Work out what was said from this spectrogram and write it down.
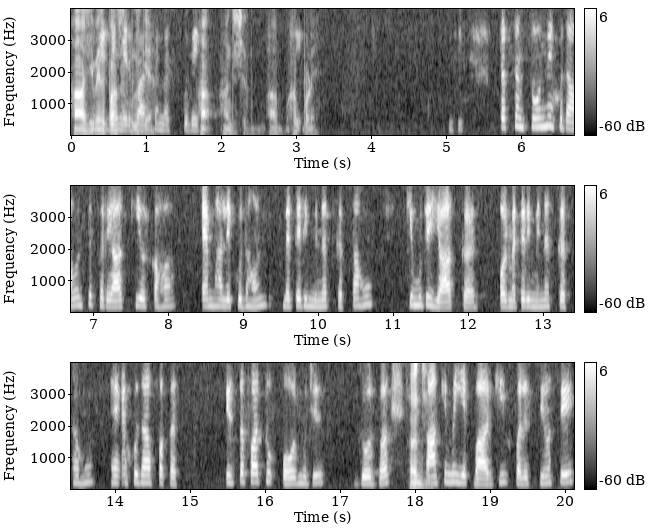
हाँ जी मेरे पास खुल गया। हाँ हाँ जी चलो आप आप पढ़े। तब समसून ने खुदावन से फरियाद की और कहा ए मालिक खुदावन मैं तेरी मिन्नत करता हूँ कि मुझे याद कर और मैं तेरी मिन्नत करता हूँ। है खुदा फकत इस दफ़ा तू और मुझे ज़ोर बख्श हाँ ताकि मैं एक बार की फलस्तियों से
